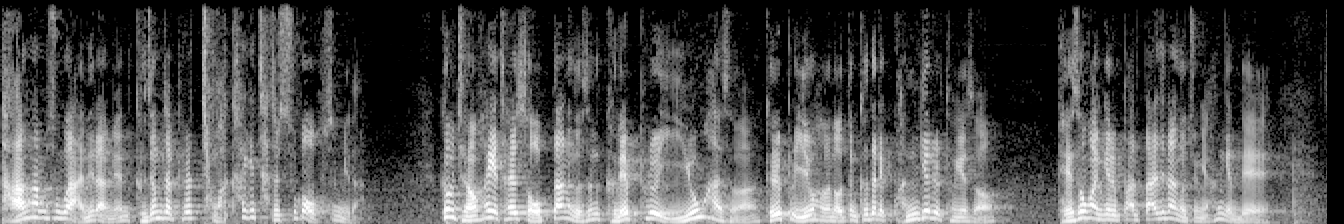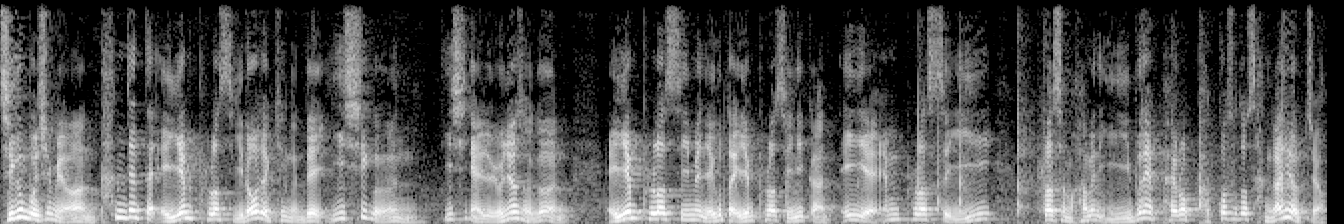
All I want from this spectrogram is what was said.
다항함수가 아니라면 그 점좌표를 정확하게 찾을 수가 없습니다. 그럼 정확하게 찾을 수 없다는 것은 그래프를 이용해서 그래프를 이용하거나 어떤 그들의 관계를 통해서 대소관계를 따지라는 것 중에 한 개인데 지금 보시면 탄젠트 am 플러스 2라고 적힌 건데 이 식은 이 식이 아니죠. 이 녀석은 am 플러스이면 이것도 am 플러스 2니까 a에 m 플러스 2 플러스 하면 2분의 8로 바꿔서도 상관이 없죠.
